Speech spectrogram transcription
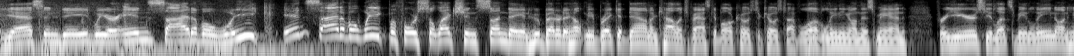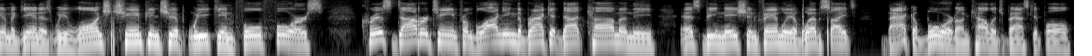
Yes, indeed. We are inside of a week, inside of a week before Selection Sunday. And who better to help me break it down on college basketball coast to coast? I've loved leaning on this man for years. He lets me lean on him again as we launch championship week in full force. Chris Dobbertean from bloggingthebracket.com and the SB Nation family of websites back aboard on college basketball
